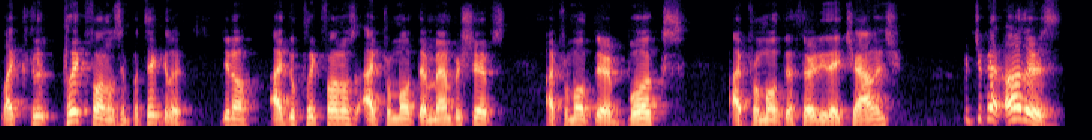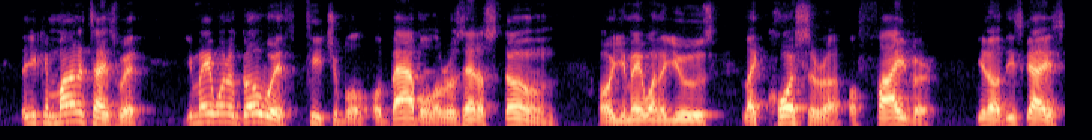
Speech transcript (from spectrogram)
like ClickFunnels in particular. You know, I do ClickFunnels, I promote their memberships, I promote their books, I promote their 30 day challenge but you got others that you can monetize with. You may want to go with Teachable or Babbel or Rosetta Stone, or you may want to use like Coursera or Fiverr. You know, these guys,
